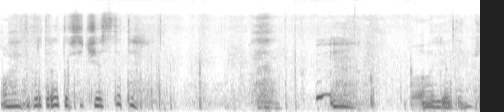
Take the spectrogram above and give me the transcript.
Ой, тепер треба все чистити. Ой, люденьки.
